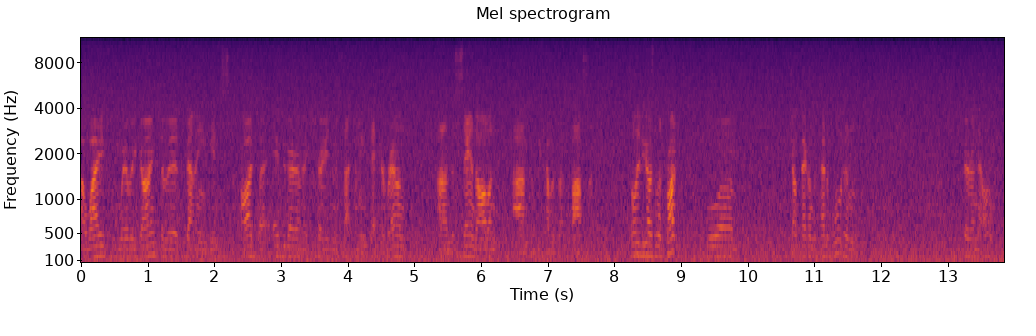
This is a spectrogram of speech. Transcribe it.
away from where we're going, so we're battling against the tide. But as we go around those trees and we start coming back around, um, the sand island um, will become a bit faster. So I'll leave you guys on the front. We'll um, jump back on the paddleboard and go around that island.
